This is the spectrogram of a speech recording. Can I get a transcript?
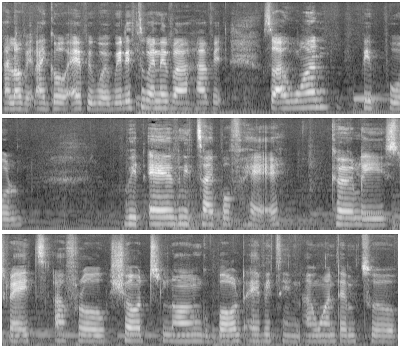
I love it. I go everywhere with it whenever I have it. So I want people with any type of hair curly, straight, afro, short, long, bald, everything. I want them to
